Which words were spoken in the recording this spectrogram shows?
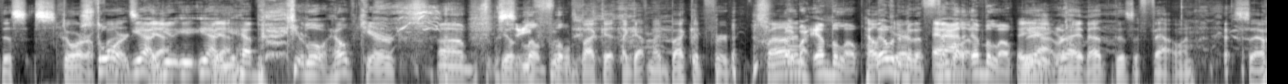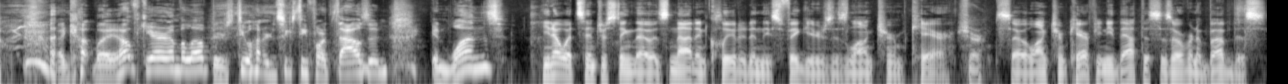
this store Stored, funds. yeah, You, you- yeah, You have your little healthcare um, little little bucket. I got my bucket for fun. My envelope. That would have been a fat envelope. There yeah, right. That this is a fat one. So I got my healthcare envelope. There's two hundred sixty-four thousand in ones. You know what's interesting though is not included in these figures is long-term care. Sure. So long-term care, if you need that, this is over and above this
